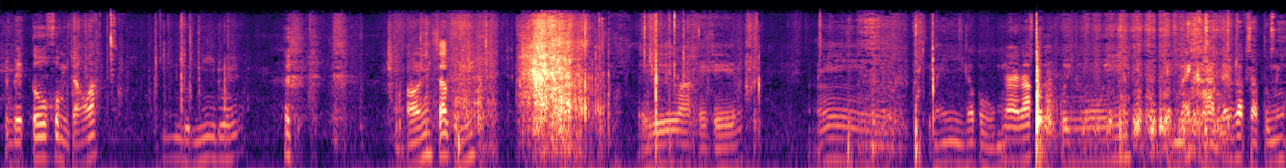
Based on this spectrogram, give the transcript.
เป็นเบโต้คมจังวะดุนนี้ด้วยเอ๋อนี่ซับตรงนี้เอ้ยมาแข็งๆนี่นี่ครับผมน่ารักเลยตัวงูยเห็นไหมขาดแล้วครับสับตรงนี้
